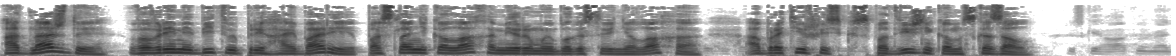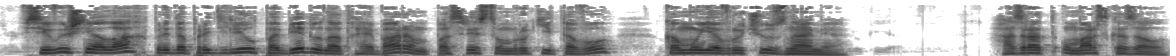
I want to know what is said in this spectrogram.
Однажды, во время битвы при Хайбаре, посланник Аллаха, мир ему и благословения Аллаха, обратившись к сподвижникам, сказал, «Всевышний Аллах предопределил победу над Хайбаром посредством руки того, кому я вручу знамя. Хазрат Умар сказал,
